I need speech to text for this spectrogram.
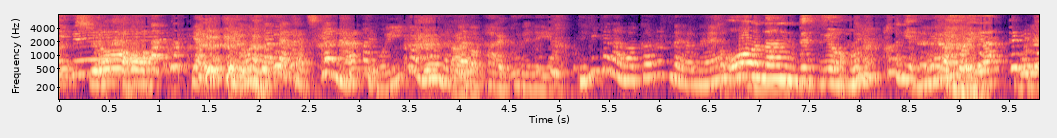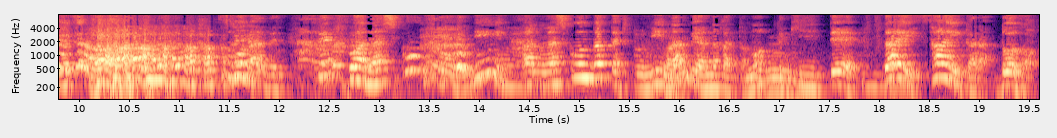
いね。白いやいろんなさ価値観があっいいと思うんだけど、はい。これでやってみたらわかるんだよね。そうなんですよ。本当に。これやってみないからそうなんです。でまあなし婚葬にあのなし婚だった人にはい。なんでやんなかったのって聞いて、第3位からどうぞ。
